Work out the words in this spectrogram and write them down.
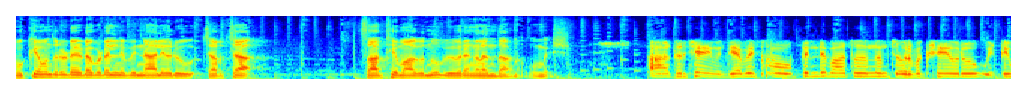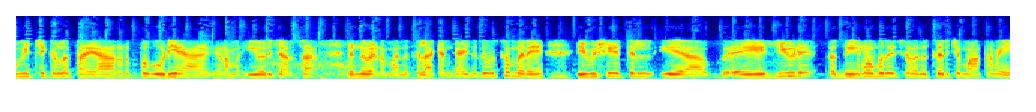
മുഖ്യമന്ത്രിയുടെ ഇടപെടലിന് പിന്നാലെ ഒരു ചർച്ച സാധ്യമാകുന്നു. വിവരങ്ങൾ എന്താണ് ഉമേഷ്? തീർച്ചയായും. വിദ്യാഭ്യാസ വകുപ്പിന്റെ ഭാഗത്തു നിന്നും ഒരുപക്ഷെ ഒരു വിട്ടുവീഴ്ചയ്ക്കുള്ള തയ്യാറെടുപ്പ് കൂടിയാകണം ഈ ഒരു ചർച്ച എന്ന് വേണം മനസ്സിലാക്കാൻ. കഴിഞ്ഞ ദിവസം വരെ ഈ വിഷയത്തിൽ എ ജിയുടെ നിയമോപദേശം അനുസരിച്ച് മാത്രമേ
